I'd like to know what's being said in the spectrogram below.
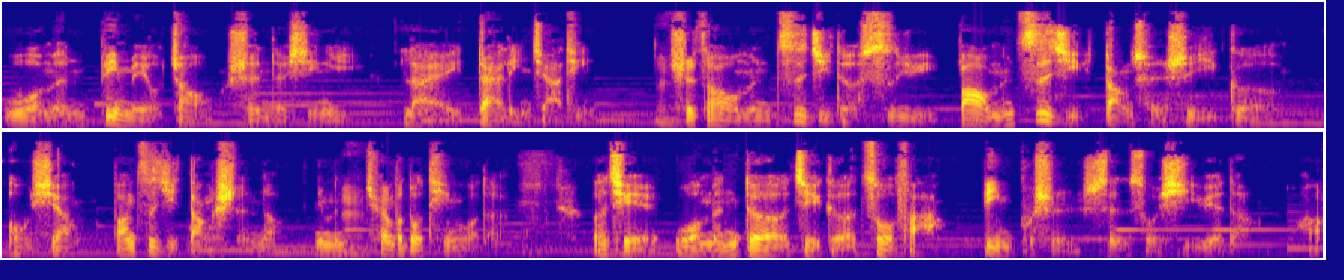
我们并没有照神的心意来带领家庭，是照我们自己的私欲，把我们自己当成是一个偶像，帮自己当神了。你们全部都听我的，而且我们的这个做法并不是神所喜悦的。好，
